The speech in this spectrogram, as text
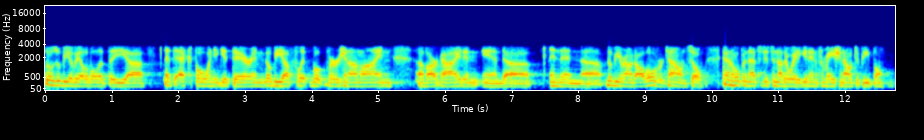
those will be available at the uh, at the expo when you get there, and there'll be a flip book version online of our guide, and and uh, and then uh, they'll be around all over town. So, kind of hoping that's just another way to get information out to people.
